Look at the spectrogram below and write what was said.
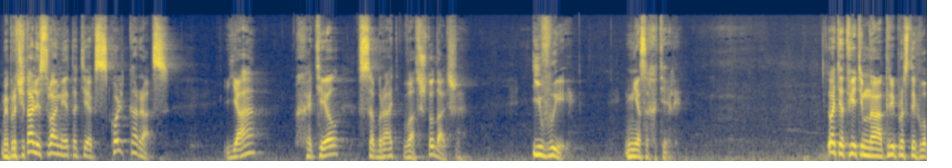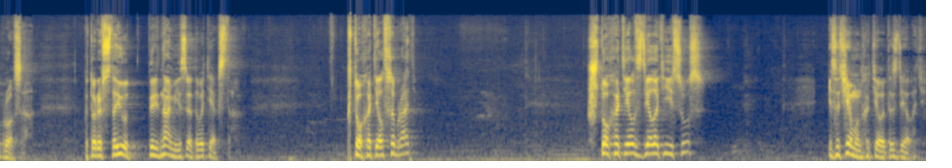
Мы прочитали с вами этот текст. Сколько раз я хотел собрать вас. Что дальше? И вы не захотели. Давайте ответим на три простых вопроса, которые встают перед нами из этого текста. Кто хотел собрать? Что хотел сделать Иисус? И зачем Он хотел это сделать?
